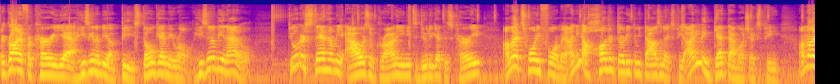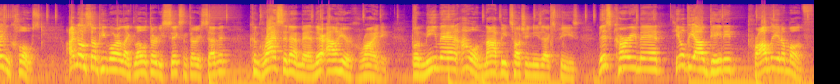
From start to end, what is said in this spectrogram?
you're grinding for Curry. Yeah, he's going to be a beast. Don't get me wrong. He's going to be an animal. Do you understand how many hours of grinding you need to do to get this Curry? I'm at 24, man. I need 133,000 XP. I didn't even get that much XP. I'm not even close. I know some people are like level 36 and 37. Congrats to them, man. They're out here grinding. But me, man, I will not be touching these XPs. This Curry, man, he'll be outdated probably in a month.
